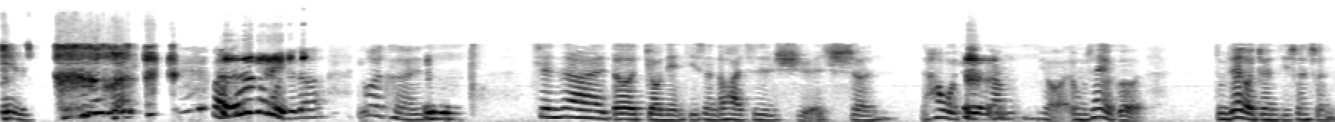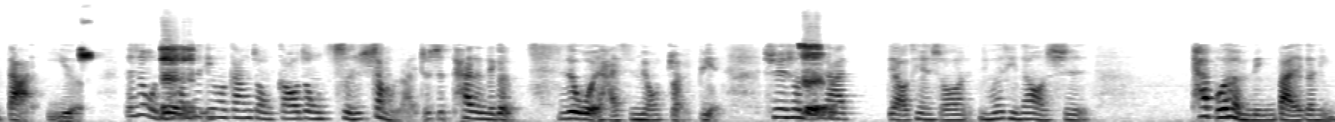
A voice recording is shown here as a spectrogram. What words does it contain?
嗯，反正我觉得，因为可能现在的九年级生都还是学生，然后我觉得刚有我们现在有个，我们现在有个九年级生升大一了。但是我觉得他是因为刚从高中升上来，就是他的那个思维还是没有转变，所以说你跟他聊天的时候，你会听到的是他不会很明白的跟你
